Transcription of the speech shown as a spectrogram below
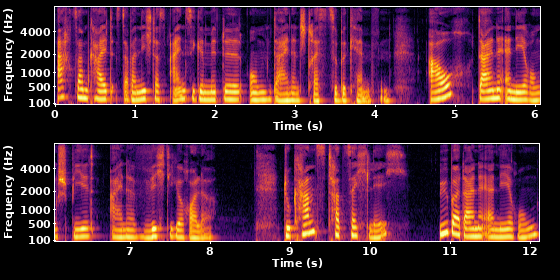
Achtsamkeit ist aber nicht das einzige Mittel, um deinen Stress zu bekämpfen. Auch deine Ernährung spielt eine wichtige Rolle. Du kannst tatsächlich über deine Ernährung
